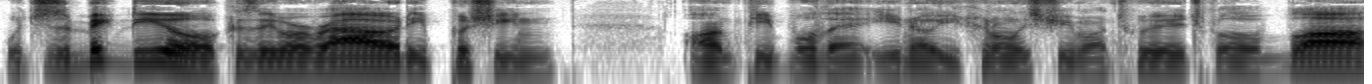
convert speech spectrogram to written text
which is a big deal because they were rowdy pushing on people that you know you can only stream on Twitch, blah blah blah.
